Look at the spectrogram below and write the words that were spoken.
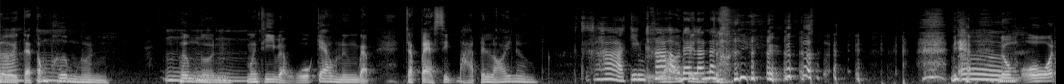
เลยเหรอคะแต่ต้องอืมเพิ่มเงินอื เพิ่มเงินอืมบางทีแบบโอ้แก้วหนึงแบบจาก80บาทเป็นร้อยหนึ่งค่ะ กินข้าวร้อยได้แล้วนะเนี่ยเออนมโอ๊ต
